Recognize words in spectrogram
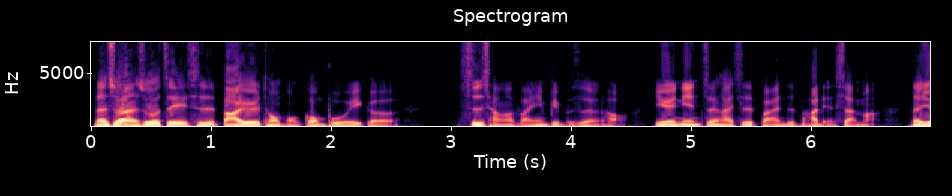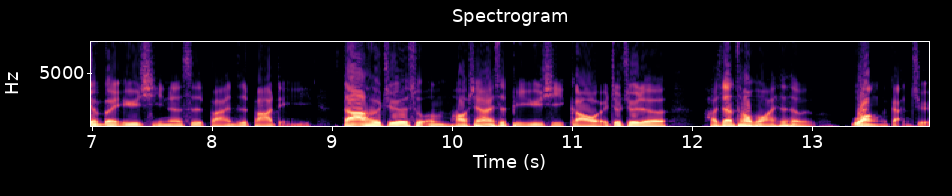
那虽然说这一次八月通膨公布的一个市场的反应并不是很好，因为年增还是百分之八点三嘛，那原本预期呢是百分之八点一，大家会觉得说，嗯，好像还是比预期高诶，就觉得好像通膨还是很旺的感觉。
